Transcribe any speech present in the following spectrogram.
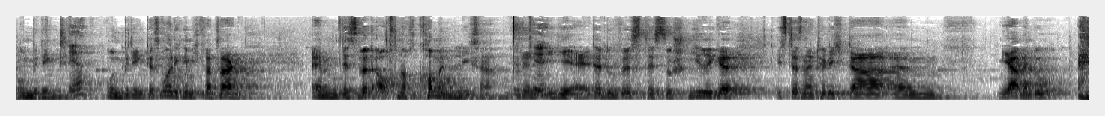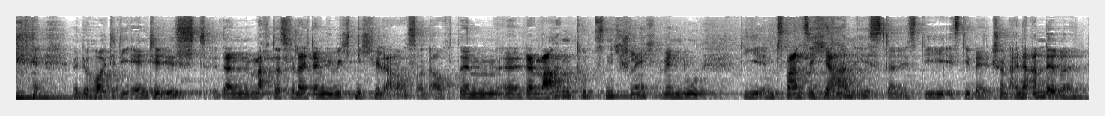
unbedingt. Ja? Unbedingt. Das wollte ich nämlich gerade sagen. Ähm, das wird auch noch kommen, Lisa. Denn Okay. je älter du wirst, desto schwieriger ist das natürlich da. Ähm, ja, wenn du, wenn du heute die Ente isst, dann macht das vielleicht deinem Gewicht nicht viel aus und auch dem, äh, der Magen tut es nicht schlecht. Wenn du die in 20 Jahren isst, dann ist die, ist die Welt schon eine andere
